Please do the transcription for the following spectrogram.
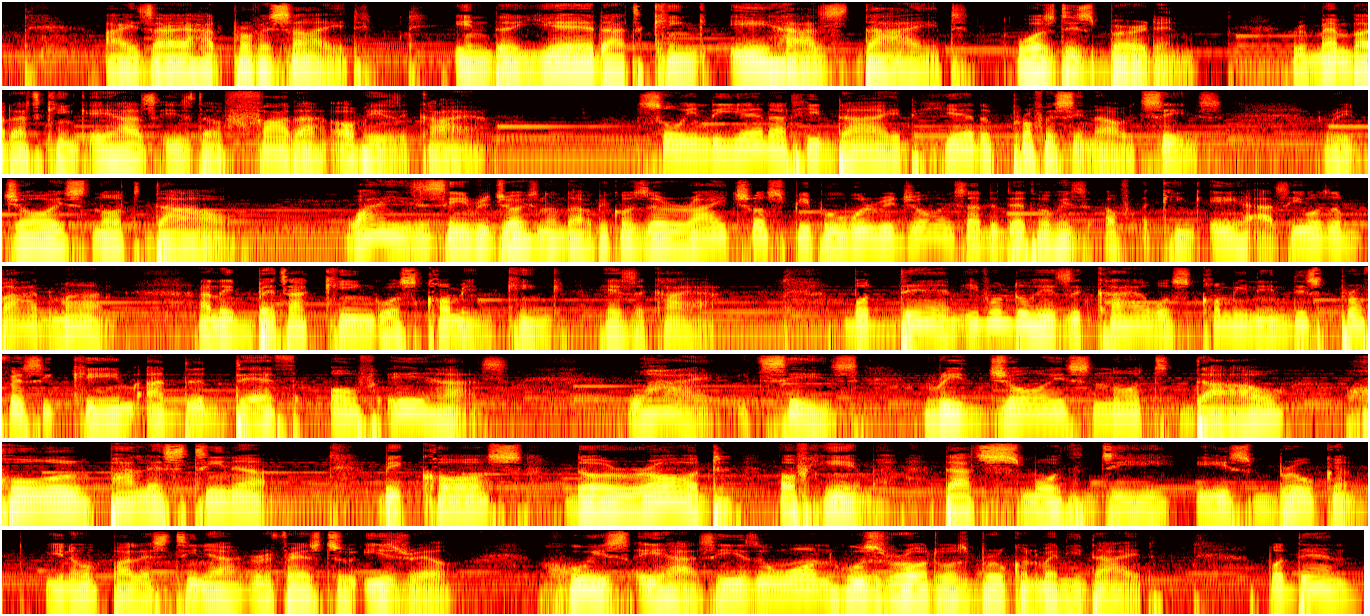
Isaiah had prophesied, In the year that King Ahaz died was this burden. Remember that King Ahaz is the father of Hezekiah. So in the year that he died, hear the prophecy now. It says, Rejoice not thou. Why is he saying rejoice not thou? Because the righteous people will rejoice at the death of his of King Ahaz. He was a bad man, and a better king was coming, King Hezekiah. But then, even though Hezekiah was coming in, this prophecy came at the death of Ahaz. Why? It says, Rejoice not thou, whole Palestina, because the rod of him that smote thee is broken. You know, Palestina refers to Israel. Who is Ahaz? He is the one whose rod was broken when he died. But then,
